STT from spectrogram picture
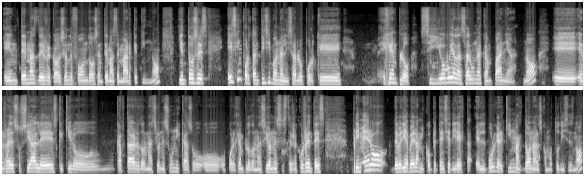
en temas de recaudación de fondos, en temas de marketing, ¿no? Y entonces es importantísimo analizarlo porque, ejemplo, si yo voy a lanzar una campaña, ¿no? Eh, en redes sociales, que quiero captar donaciones únicas o, por ejemplo, donaciones este, recurrentes, primero debería ver a mi competencia directa, el Burger King McDonald's, como tú dices, ¿no?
